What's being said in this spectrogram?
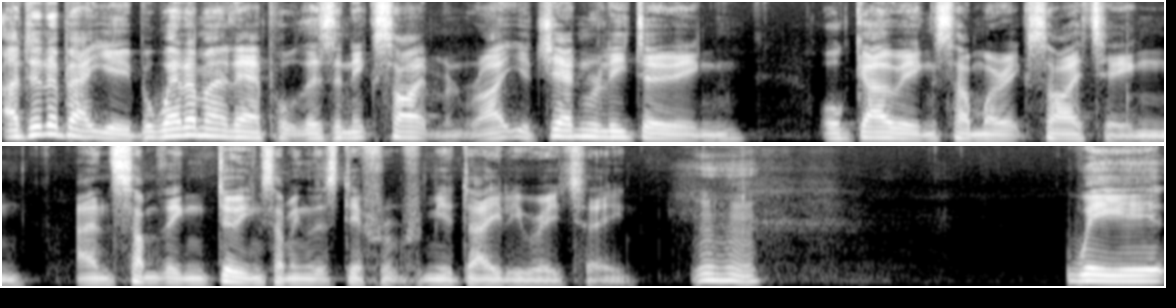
I don't know about you, but when I'm at an airport, there's an excitement, right? You're generally doing or going somewhere exciting and something doing something that's different from your daily routine. Mm-hmm. We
